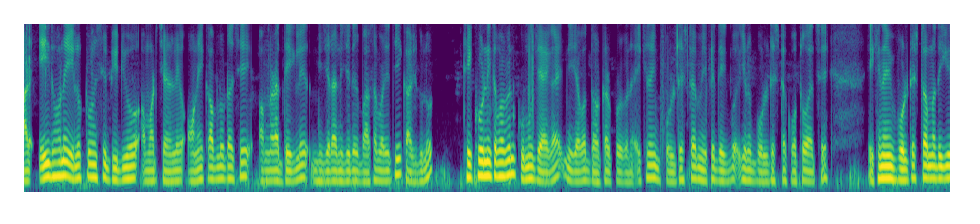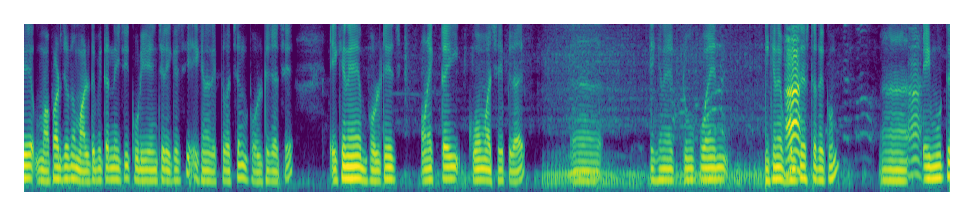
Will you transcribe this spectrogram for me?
আর এই ধরনের ইলেকট্রনিক্সের ভিডিও আমার চ্যানেলে অনেক আপলোড আছে, আপনারা দেখলে নিজেরা নিজেদের বাসা বাড়িতেই কাজগুলো ঠিক করে নিতে পারবেন কোনো জায়গায় নিয়ে যাওয়ার দরকার পড়বে না। এখানে আমি ভোল্টেজটা মেপে দেখব এখানে ভোল্টেজটা কত আছে। এখানে আমি ভোল্টেজটা আপনাদেরকে মাপার জন্য মাল্টিমিটার নিয়েছি কুড়ি ইঞ্চে রেখেছি এখানে দেখতে পাচ্ছেন ভোল্টেজ আছে। এখানে ভোল্টেজ অনেকটাই কম আছে প্রায় এখানে টু পয়েন্ট এখানে ভোল্টেজটা দেখুন এই মুহূর্তে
